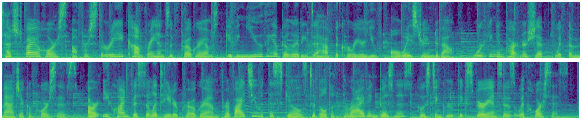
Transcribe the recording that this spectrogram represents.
Touched by a Horse offers three comprehensive programs giving you the ability to have the career you've always dreamed about, working in partnership with the magic of horses. Our Equine Facilitator program provides you with the skills to build a thriving business hosting group experiences with horses.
